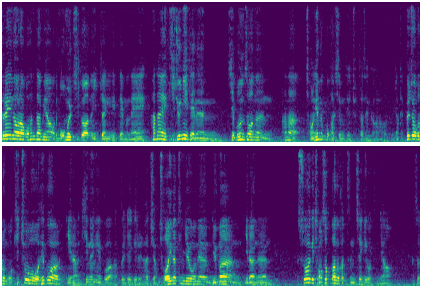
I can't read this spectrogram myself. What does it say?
트레이너라고 한다면 몸을 지도하는 입장이기 때문에 하나의 기준이 되는 기본선은 하나 정해놓고 가시면 되게 좋다 생각을 하거든요. 대표적으로 뭐 기초 해부학이랑 기능 해부학을 얘기를 하죠. 저희 같은 경우는 뉴만이라는 수학의 정석과도 같은 책이거든요. 그래서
